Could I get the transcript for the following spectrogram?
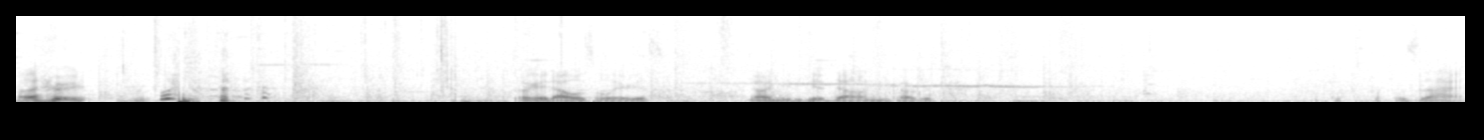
okay, that was hilarious. Now I need to get down and cover. What the fuck was that?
